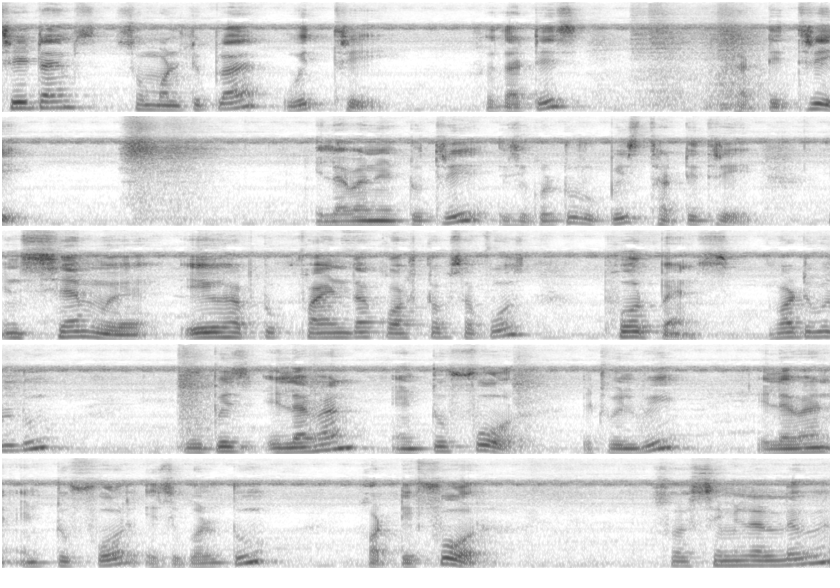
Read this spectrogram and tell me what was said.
three times. So multiply with 3 so that is 33 11 into 3 is equal to rupees 33 in same way you have to find the cost of suppose 4 pens. What you will do? Rupees 11 into 4 it will be 11 into 4 is equal to 44 so similarly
